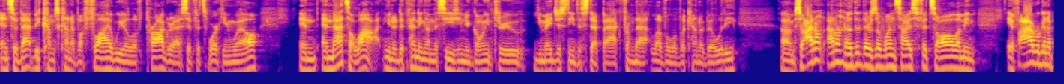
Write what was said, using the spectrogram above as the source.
And so that becomes kind of a flywheel of progress if it's working well. And and that's a lot. You know, depending on the season you're going through, you may just need to step back from that level of accountability. Um, so I don't I don't know that there's a one size fits all. I mean, if I were to,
